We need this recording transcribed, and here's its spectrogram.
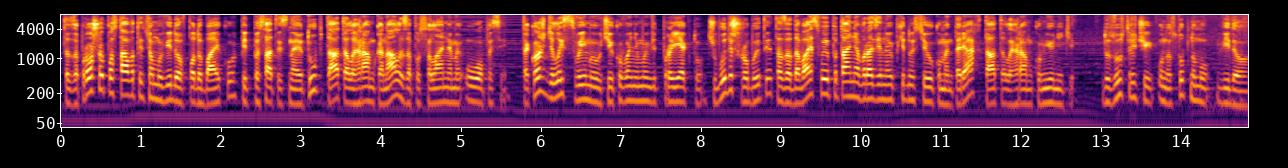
та запрошую поставити цьому відео вподобайку, підписатись на YouTube та телеграм-канали за посиланнями у описі. Також ділись своїми очікуваннями від проєкту, чи будеш робити та задавай свої питання в разі необхідності у коментарях та телеграм-ком'юніті. До зустрічі у наступному відео.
